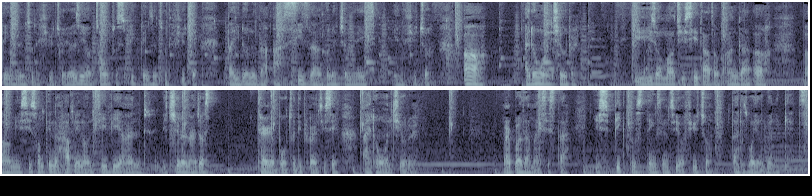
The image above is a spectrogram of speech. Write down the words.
things into the future. You're using your tongue to speak things into the future that you don't know that are seeds that are going to germinate in the future. Ah, I don't want children. You use your mouth, you say it out of anger. Oh, um, you see something happening on TV and the children are just terrible to the parents, you say, I don't want children. My brother, my sister, you speak those things into your future, that is what you're going to get.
